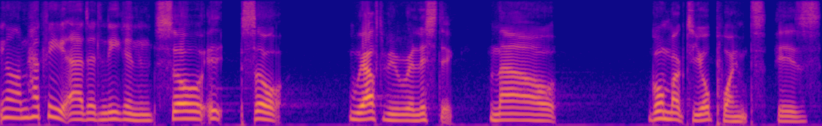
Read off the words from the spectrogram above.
no, I'm happy you added legal. so, it, so we have to be realistic. Now, going back to your point, is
